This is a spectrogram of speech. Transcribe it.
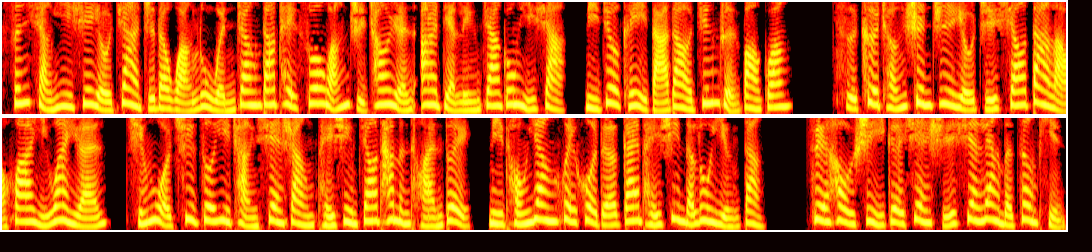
分享一些有价值的网络文章，搭配缩网址超人二点零加工一下，你就可以达到精准曝光。此课程甚至有直销大佬花一万元请我去做一场线上培训，教他们团队，你同样会获得该培训的录影档。最后是一个限时限量的赠品。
